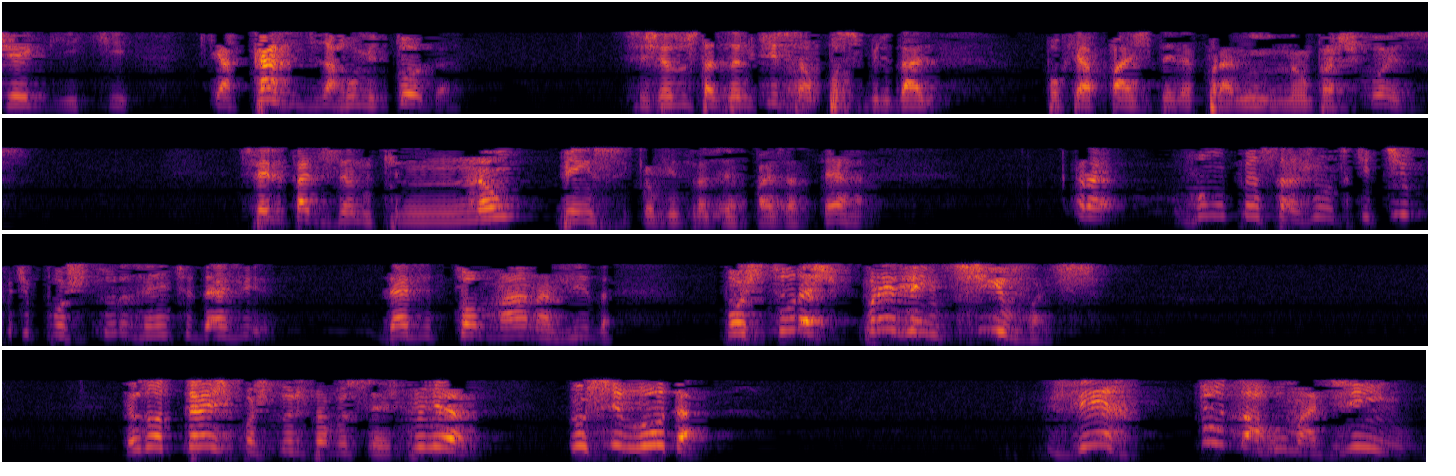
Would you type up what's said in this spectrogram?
chegue, que, que a casa desarrume toda? Se Jesus está dizendo que isso é uma possibilidade, porque a paz dele é para mim, não para as coisas. Se ele está dizendo que não pense que eu vim trazer paz à terra, cara, vamos pensar juntos que tipo de posturas a gente deve, deve tomar na vida. Posturas preventivas. Eu dou três posturas para vocês. Primeiro, não se iluda. Ver tudo arrumadinho,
